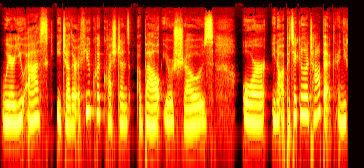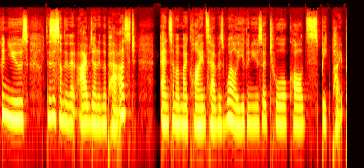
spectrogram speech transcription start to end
where you ask each other a few quick questions about your shows or you know a particular topic. And you can use this is something that I've done in the past and some of my clients have as well. You can use a tool called speakpipe.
